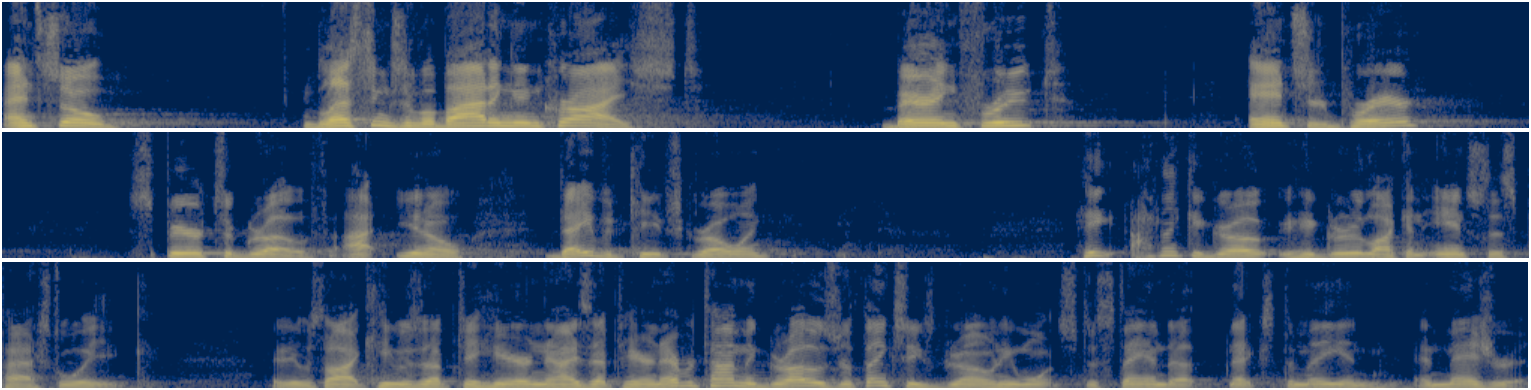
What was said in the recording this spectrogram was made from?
And so, blessings of abiding in Christ, bearing fruit, answered prayer, spiritual growth. I, you know, David keeps growing. He, I think he grew, he grew like an inch this past week. It was like he was up to here, and now he's up to here. And every time he grows or thinks he's grown, he wants to stand up next to me and, and measure it.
